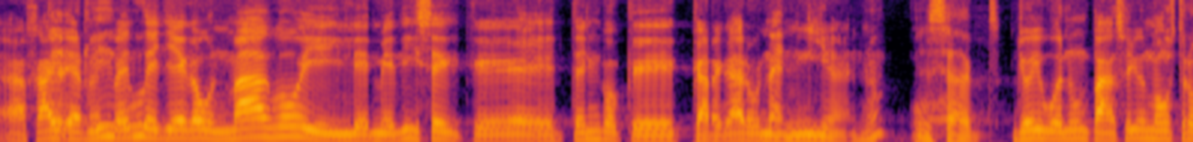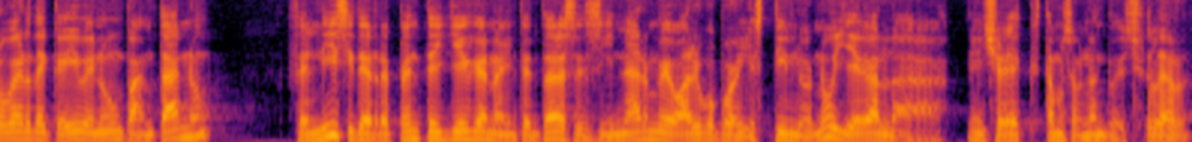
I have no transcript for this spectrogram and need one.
Ajá, y de repente llega un mago y le, me dice que tengo que cargar una niña, ¿no? Exacto. Yo vivo en un pan, soy un monstruo verde que vive en un pantano, feliz y de repente llegan a intentar asesinarme o algo por el estilo, ¿no? Llega la... En Shrek, estamos hablando de Shrek. Claro.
